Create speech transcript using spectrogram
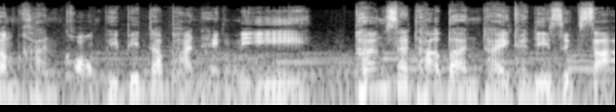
สำคัญของพิพิธภัณฑ์แห่งนี้ ทั้งสถาบันไทยคดีศึกษา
